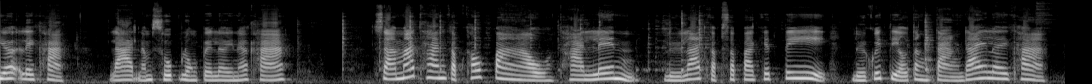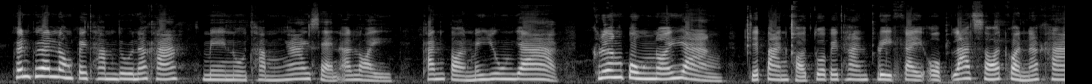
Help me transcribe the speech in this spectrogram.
เยอะๆเลยค่ะ ราดน้ำซุปลงไปเลยนะคะ สามารถทานกับข้าวเปล่า ทานเล่น หรือราดกับสปาเกตตี้หรือก๋วยเตี๋ยวต่างๆ ได้เลยค่ะ เพื่อนๆลองไปทำดูนะคะ เมนูทำง่ายแสนอร่อย ขั้นตอนไม่ยุ่งยาก เครื่องปรุงน้อยอย่าง เจ๊ปานขอตัวไปทานปลีกไก่อบราดซอสก่อนนะคะ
